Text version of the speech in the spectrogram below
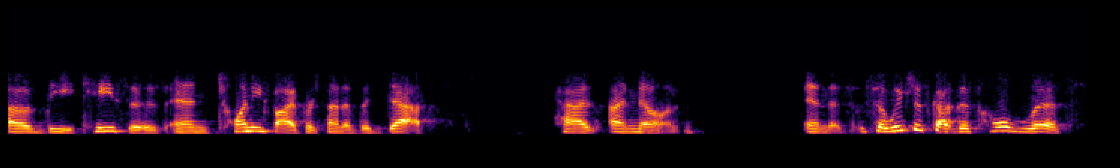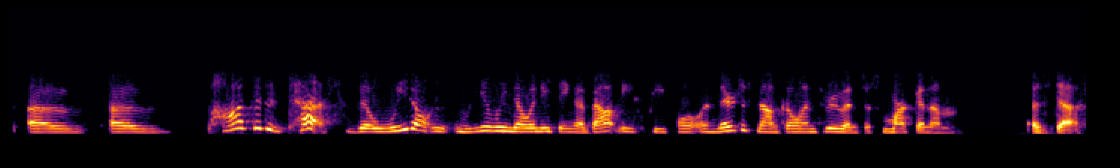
of the cases and 25 percent of the deaths had unknown. And so we've just got this whole list of of positive tests that we don't really know anything about these people, and they're just now going through and just marking them as deaths.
